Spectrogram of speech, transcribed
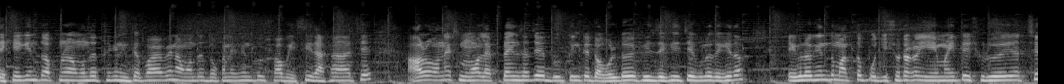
দেখে কিন্তু আপনারা আমাদের থেকে নিতে পারবেন। আমাদের দোকানে কিন্তু সব এসি রাখা আছে। আরও অনেক স্মল অ্যাপ্লায়েন্স আছে, দু, তিনটে ডবল ডোর ফিজ দেখিয়েছে, এগুলো দেখিয়ে দাও। এগুলো কিন্তু মাত্র পঁচিশশো টাকা ইএমআইতে শুরু হয়ে যাচ্ছে।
